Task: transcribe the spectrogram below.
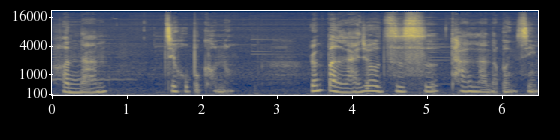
很难，几乎不可能。人本来就有自私、贪婪的本性，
